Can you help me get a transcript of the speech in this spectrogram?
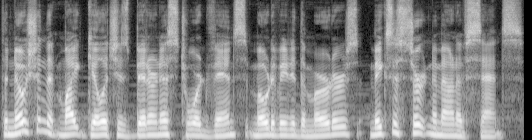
the notion that Mike Gillich's bitterness toward Vince motivated the murders makes a certain amount of sense.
